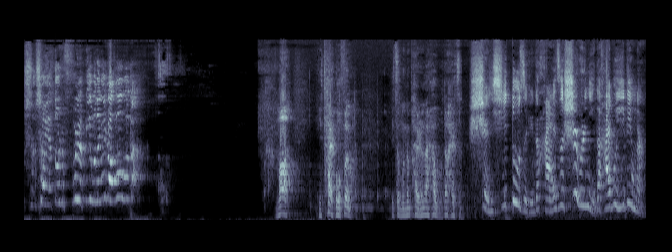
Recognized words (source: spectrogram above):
少少爷都是夫人逼我的，你饶了我吧。妈，你太过分了！你怎么能派人来害我的孩子？沈西肚子里的孩子是不是你的还不一定呢。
